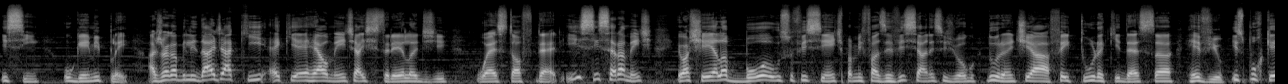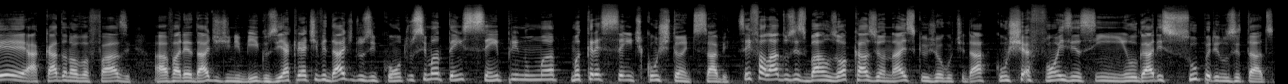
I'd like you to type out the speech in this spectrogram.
e sim o gameplay. A jogabilidade aqui é que é realmente a estrela de West of Dead. E sinceramente, eu achei ela boa o suficiente para me fazer viciar nesse jogo durante a feitura aqui dessa review. Isso porque a cada nova fase, a variedade de inimigos e a criatividade dos encontros se mantém sempre numa uma crescente constante, sabe? Sem falar dos esbarros ocasionais que o jogo te dá com chefões assim em lugares super inusitados,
